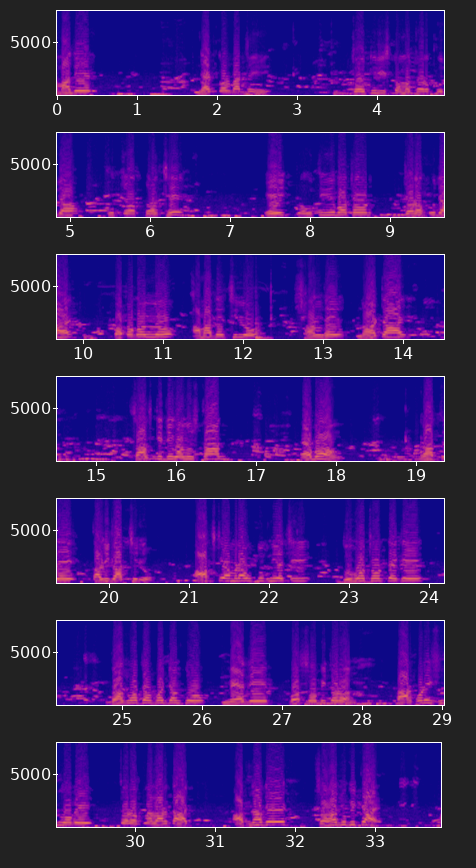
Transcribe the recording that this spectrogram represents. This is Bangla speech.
আমাদের নেটগড় বাটে চৌত্রিশতম চড়ক পূজা উৎসব চলছে। এই চৌত্রিশ বছর চড়ক পূজায় কতগুলো আমাদের ছিল সন্ধে নটায় সাংস্কৃতিক অনুষ্ঠান এবং রাত্রে কালীঘাট ছিল। আজকে আমরা উদ্যোগ নিয়েছি দু বছর থেকে দশ বছর পর্যন্ত মেয়েদের বস্ত্র বিতরণ। তারপরেই শুরু হবে চড়ক মেলার কাজ। আপনাদের সহযোগিতায়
